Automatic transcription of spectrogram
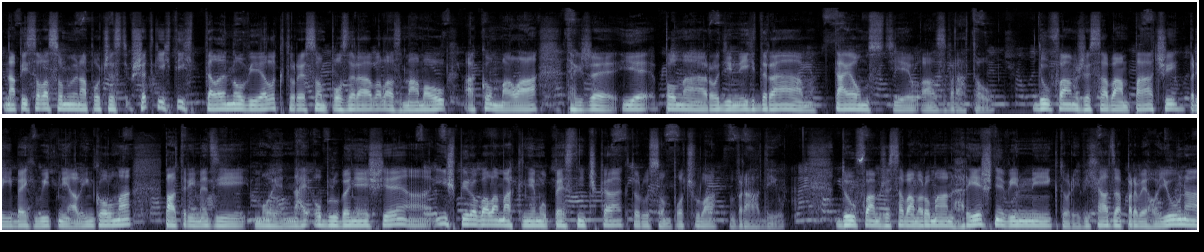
Napísala som ju na počesť všetkých tých telenoviel, ktoré som pozerávala s mamou ako malá, takže je plná rodina rodinných drám, tajomstiev a zvratov. Dúfam, že sa vám páči príbeh Whitney a Lincolna, patrí medzi moje najobľúbenejšie a inšpirovala ma k nemu pesnička, ktorú som počula v rádiu. Dúfam, že sa vám román Hriešne vinný, ktorý vychádza 1. júna,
